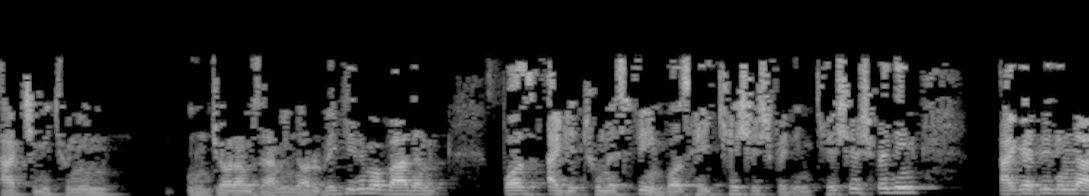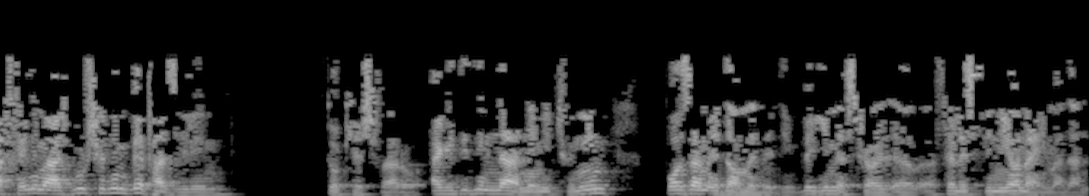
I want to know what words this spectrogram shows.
هرچی می‌تونیم اونجا هم زمین رو بگیریم و بعدم باز اگه تونستیم باز هی کشش بدیم کشش بدیم. اگر دیدیم نه خیلی مجبور شدیم بپذیریم دو کشور رو. اگه دیدیم نه نمی‌تونیم بازم ادامه بدیم. بگیم اسرائیل فلسطینیا نیومدن.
